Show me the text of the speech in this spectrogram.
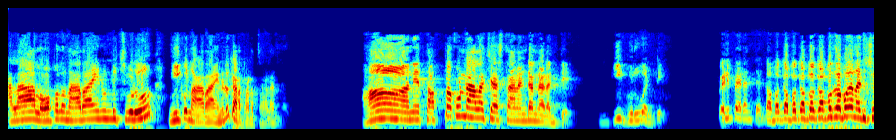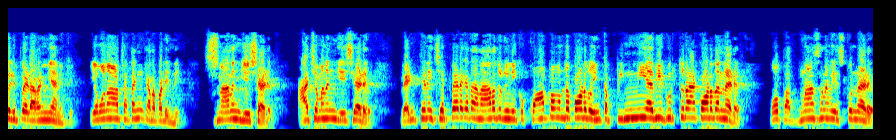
అలా లోపల నారాయణుడిని చూడు. నీకు నారాయణుడు కనపడతాడన్నాడు. ఆ నేను తప్పకుండా అలా చేస్తానండి అన్నాడు అంతే ఈ గురువు అంటే. వెళ్ళిపోయాడంతే. గబ గబ గబ గబ గబ నడిచి వెళ్ళిపోయాడు అరణ్యానికి. యమునా తటం కనపడింది. స్నానం చేశాడు. ఆచమనం చేశాడు. వెంటనే చెప్పాడు కదా నారదుడు నీకు కోపం ఉండకూడదు ఇంకా పిన్ని అవి గుర్తు రాకూడదన్నాడు. ఓ పద్మాసనం వేసుకున్నాడు.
